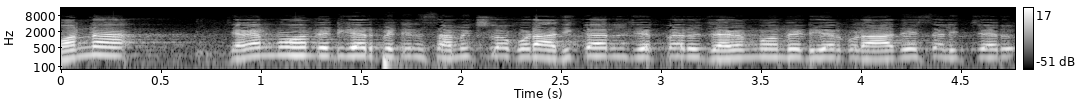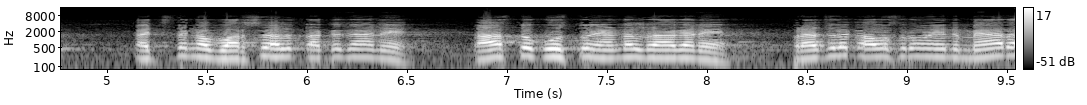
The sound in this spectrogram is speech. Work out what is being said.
మొన్న జగన్మోహన్ రెడ్డి గారు పెట్టిన సమీక్షలో కూడా అధికారులు చెప్పారు. జగన్మోహన్ రెడ్డి గారు కూడా ఆదేశాలు ఇచ్చారు. ఖచ్చితంగా వర్షాలు తగ్గగానే కాస్తో కోస్తో ఎండలు రాగానే ప్రజలకు అవసరమైన మేర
